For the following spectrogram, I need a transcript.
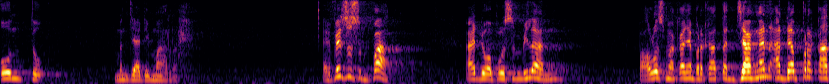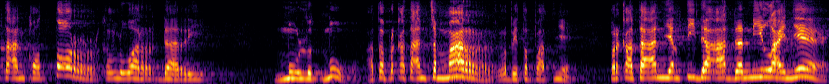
untuk menjadi marah. Efesus 4 ayat 29 Paulus makanya berkata, jangan ada perkataan kotor keluar dari mulutmu. Atau perkataan cemar lebih tepatnya. Perkataan yang tidak ada nilainya.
